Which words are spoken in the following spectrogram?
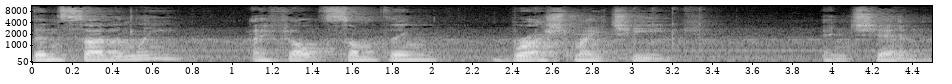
Then suddenly, I felt something brush my cheek and chin.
